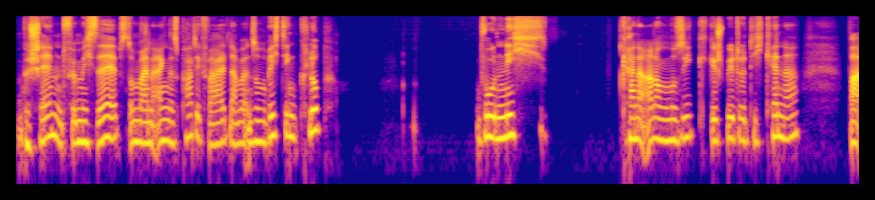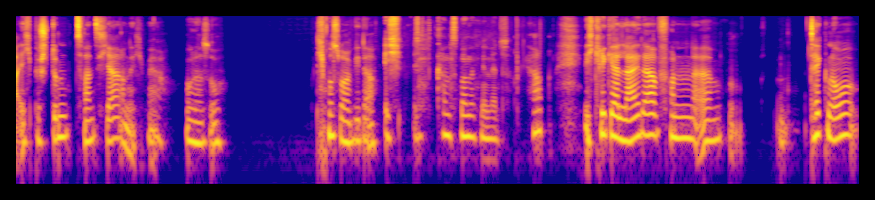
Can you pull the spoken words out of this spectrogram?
beschämend für mich selbst und mein eigenes Partyverhalten, aber in so einem richtigen Club, wo nicht, keine Ahnung, Musik gespielt wird, die ich kenne, war ich bestimmt 20 Jahre nicht mehr oder so. Ich muss mal wieder. Ich, kommst mal mit mir mit. Ja. Ich kriege ja leider von ähm, Techno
